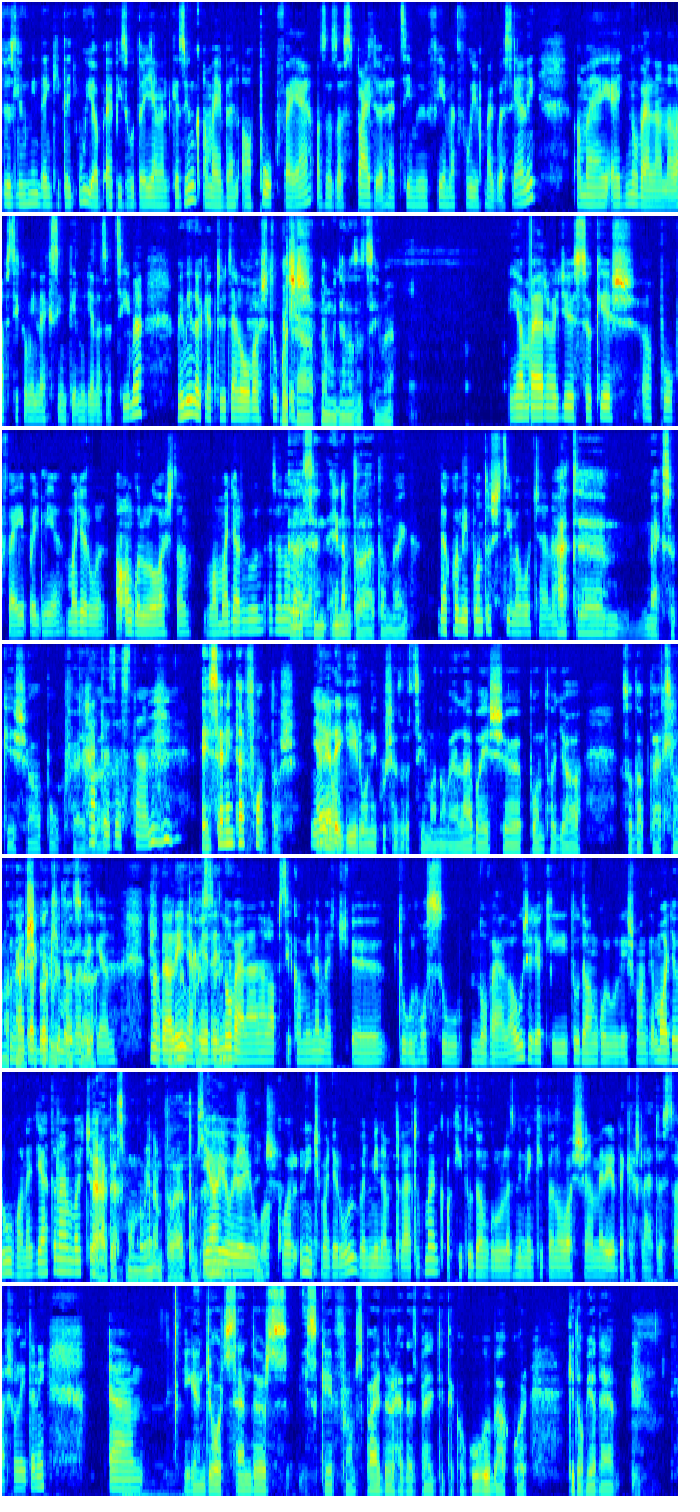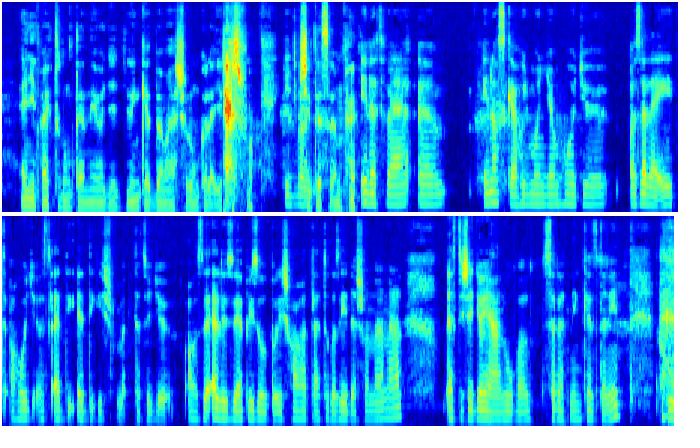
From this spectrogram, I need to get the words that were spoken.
Üdvözlünk mindenkit, egy újabb epizóddal jelentkezünk, amelyben a Pókfeje, azaz a Spiderhead című filmet fogjuk megbeszélni, amely egy novellán alapszik, aminek szintén ugyanaz a címe. Mi mind a kettőt elolvastuk. Bocsánat, és... nem ugyanaz a címe. Ja, mert hogy szökés a pókfej, vagy mi? Magyarul? A, angolul olvastam. Van magyarul ez a novella? Szerint én nem találtam meg. De akkor mi pontos címe, bocsánat? Hát ö, megszökés a pókfejből. Hát ez aztán... És szerintem fontos. Ja, mert elég ironikus ez a cím a novellába, és pont, hogy a, az adaptációnak Jó, nem hát ebből kimarad, ezzel igen. Na de a lényeg, hogy ez egy novellán alapszik, ami nem egy ö, túl hosszú novella, úgyhogy aki tud angolul és van, magyarul van egyáltalán, vagy csak... Ne, hát ezt mondom, én nem találtam. Ja, jó, jó, jó, nincs. akkor nincs magyarul, vagy mi nem találtuk meg. Aki tud angolul, az mindenképpen olvassa mert érdekes lehet összehasonlítani. Um, igen, George Sanders, Escape from Spiderhead, ezt beütitek a Google-be, akkor kidobja, de ennyit meg tudunk tenni, hogy egy linket bemásolunk a leírásba. Így van. Süt eszembe. Illetve én azt kell, hogy mondjam, hogy az elejét, ahogy az eddig, eddig is, tehát hogy az előző epizódból is hallhattátok az Édesannánál, ezt is egy ajánlóval szeretnénk kezdeni. Hú,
